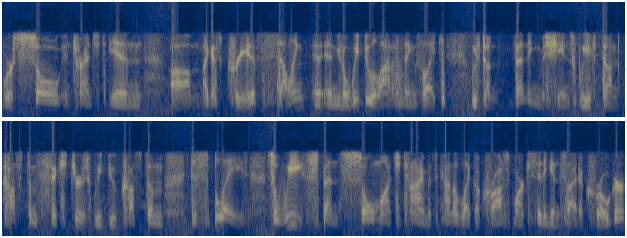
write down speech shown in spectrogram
we're so entrenched in, um, I guess, creative selling, and, and you know, we do a lot of things like we've done vending machines, we've done custom fixtures, we do custom displays. So we spend so much time. It's kind of like a crossmark sitting inside a Kroger.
